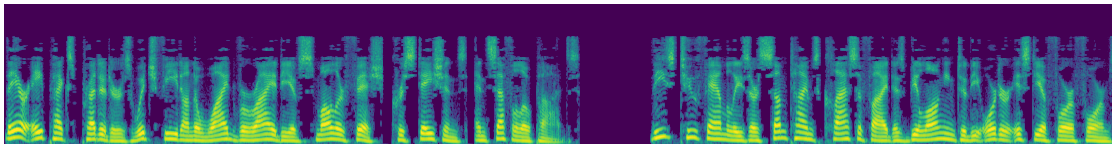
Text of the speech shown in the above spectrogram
They are apex predators which feed on a wide variety of smaller fish, crustaceans, and cephalopods. These two families are sometimes classified as belonging to the order Istiophoriformes,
